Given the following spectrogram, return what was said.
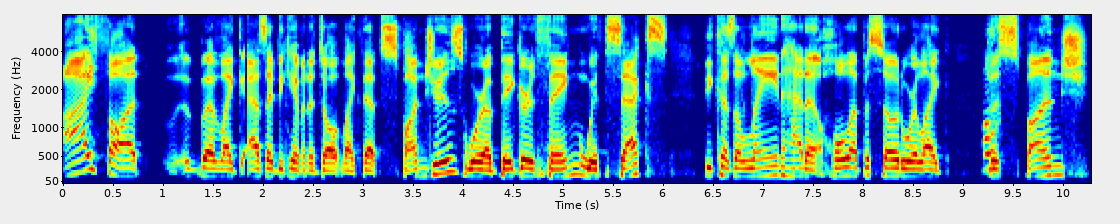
I thought, uh, but like as I became an adult, like that sponges were a bigger thing with sex because Elaine had a whole episode where like Oh. the sponge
